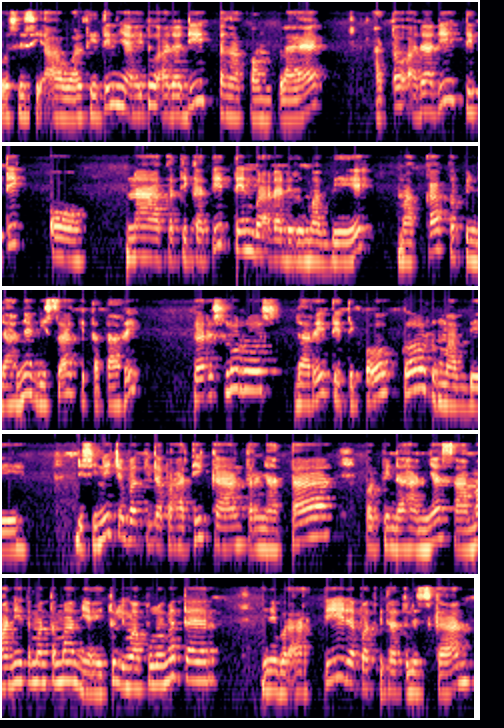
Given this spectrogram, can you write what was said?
Posisi awal titin yaitu ada di tengah komplek atau ada di titik O. Nah, ketika titin berada di rumah B, maka perpindahannya bisa kita tarik garis lurus dari titik O ke rumah B. Di sini coba kita perhatikan, ternyata perpindahannya sama nih teman-teman, yaitu 50 meter. Ini berarti dapat kita tuliskan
